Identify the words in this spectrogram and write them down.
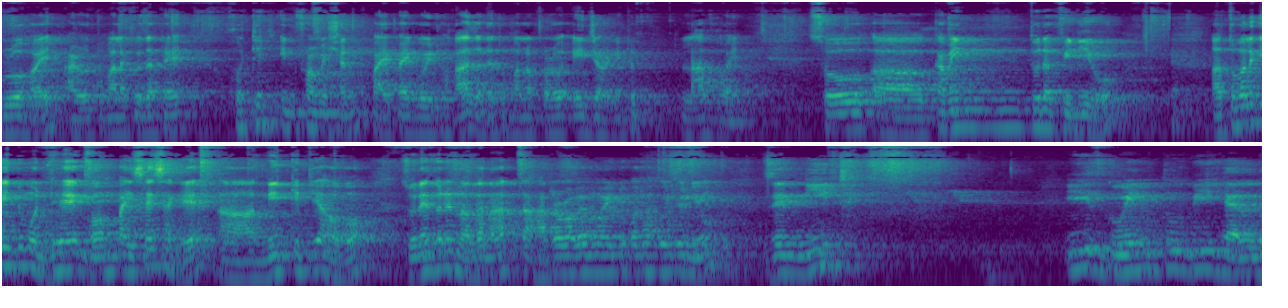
গ্ৰ' হয় আৰু তোমালোকে যাতে সঠিক ইনফৰ্মেশ্যন পাই পাই গৈ থকা যাতে তোমালোকৰো এই জাৰ্ণিটোত লাভ হয়। So' coming to the video' তোমালোকে ইতিমধ্যে গম পাইছাই চাগে নীট কেতিয়া হ'ব? যোনে যোনে নাজানা তাহাঁতৰ বাবে মই এইটো কথা কৈ থৈ দিওঁ যে NEET is going to be held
